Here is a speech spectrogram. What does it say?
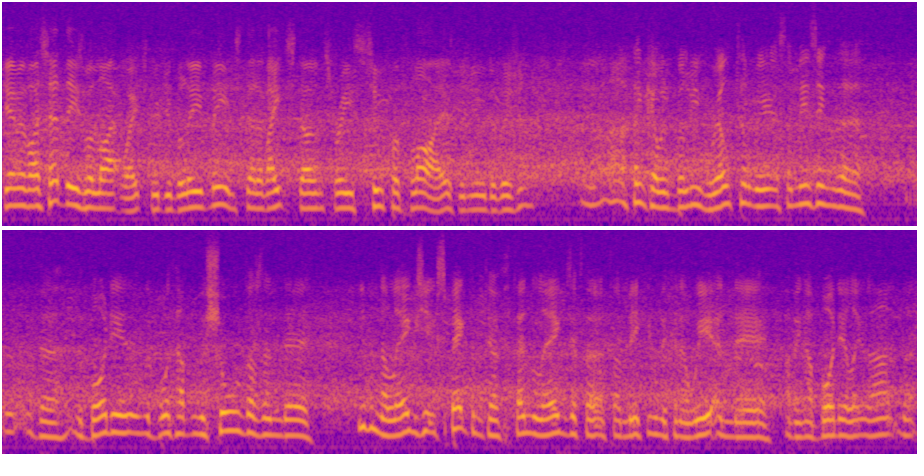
Jim, if I said these were lightweights, would you believe me? Instead of eight stone three super fly is the new division. Yeah, I think I would believe welterweight. It's amazing the the the body they both have the shoulders and uh, even the legs. You expect them to have thin legs if they're, if they're making the kind of weight and uh, having a body like that. But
